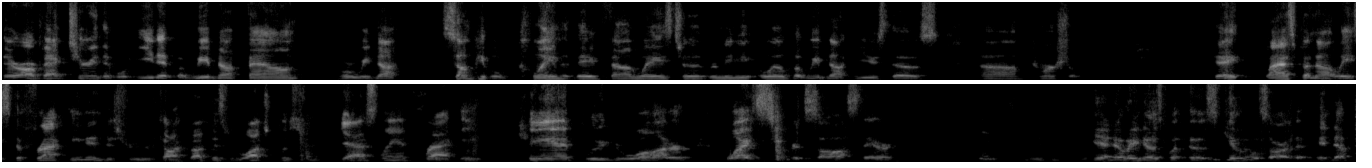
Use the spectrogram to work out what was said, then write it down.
there are bacteria that will eat it, but we have not found, or we've not. Some people claim that they've found ways to remediate oil, but we've not used those um, commercially. Okay, last but not least, the fracking industry. We've talked about this. We watched clips from Gasland. Fracking can pollute your water. Why secret sauce there? Yeah, nobody knows what those chemicals are that end up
